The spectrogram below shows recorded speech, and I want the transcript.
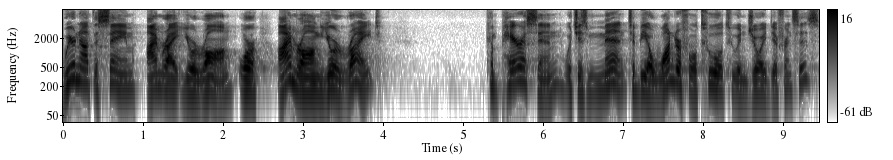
we're not the same, I'm right, you're wrong, or I'm wrong, you're right. Comparison, which is meant to be a wonderful tool to enjoy differences,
